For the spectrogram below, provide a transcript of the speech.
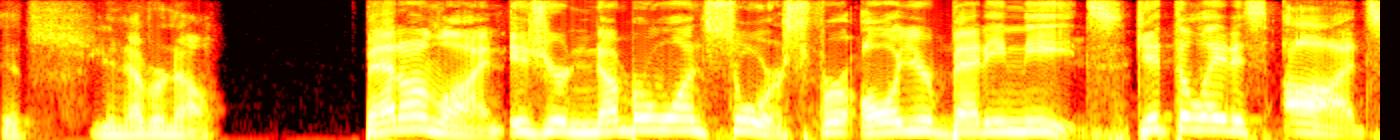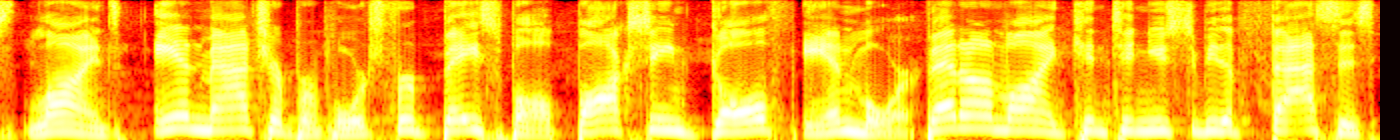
it's you never know. BetOnline is your number one source for all your betting needs. Get the latest odds, lines, and matchup reports for baseball, boxing, golf, and more. BetOnline continues to be the fastest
